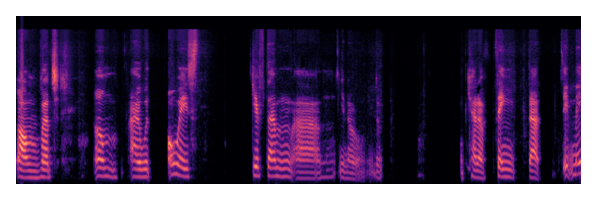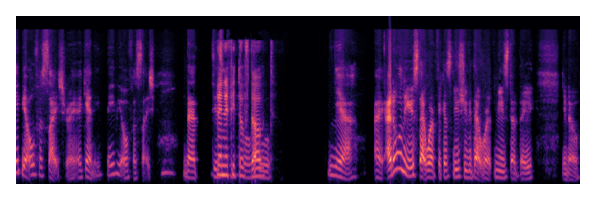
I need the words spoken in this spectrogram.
Um, but um, I would always give them, uh, you know, the kind of thing that it may be oversight, right? Again, it may be oversight that benefit of doubt. Who, yeah, I, I don't want to use that word because usually that word means that they, you know,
